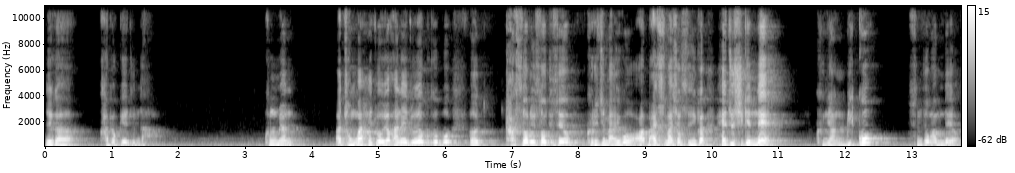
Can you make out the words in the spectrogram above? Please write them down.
내가 가볍게 해준다. 그러면 아 정말 해줘요? 안 해줘요? 그거 뭐 어, 각서를 써주세요. 그러지 말고 아 말씀하셨으니까 해주시겠네. 그냥 믿고 순종하면 돼요.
